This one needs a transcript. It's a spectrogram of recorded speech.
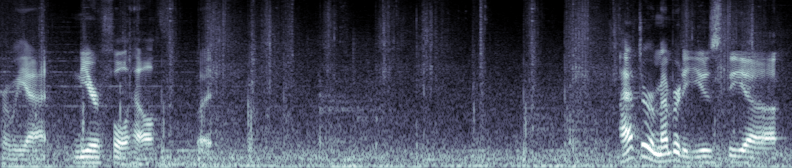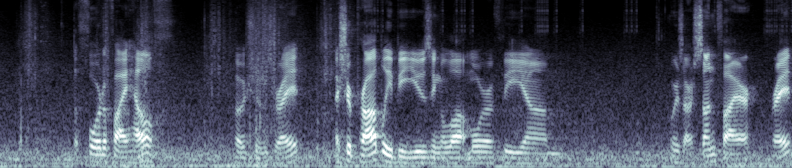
Where are we at? Near full health, but I have to remember to use the uh, the fortify health potions, right? I should probably be using a lot more of the um, where's our sunfire, right?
